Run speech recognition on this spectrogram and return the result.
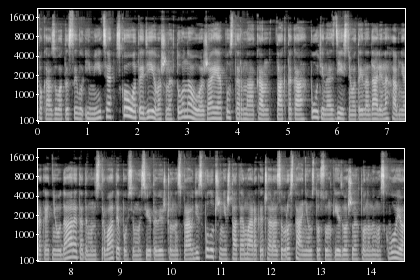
показувати силу і міць, сковувати дії Вашингтона. Вважає Постернака. Тактика Путіна здійснювати й надалі нахабні ракетні удари та демонструвати по всьому світові, що насправді Сполучені Штати Америки через вростання у стосунки з Вашингтоном і Москвою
